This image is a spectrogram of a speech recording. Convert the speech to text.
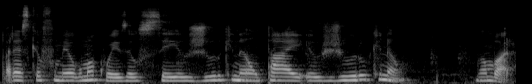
Parece que eu fumei alguma coisa. Eu sei, eu juro que não, pai. Eu juro que não. Vambora.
